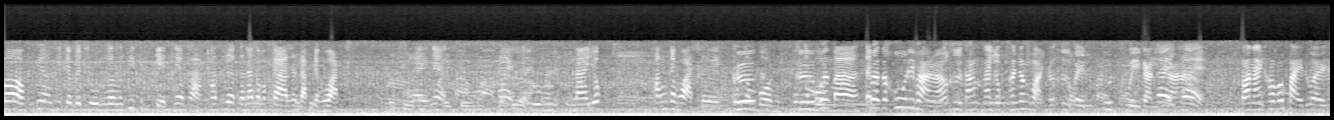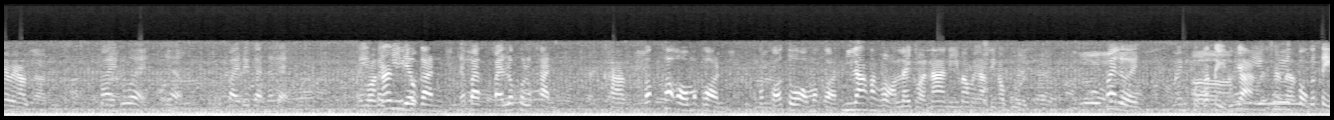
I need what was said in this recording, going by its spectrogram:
รอบเรื่องที่จะประชุมกันวันที่ 17 เนี่ยค่ะคัดเลือกคณะกรรมการระดับจังหวัดอะไรเนี่ยใช่ประชุมนายกทั้งจังหวัดเลยทุกคือตำบลทุกคือตำบเมื่ลอมาแต่เมื่อสักครู่ที่ผ่านมาก็คือทั้งนายกทั้งจังหวัดก็คือไปพูดคุยกันใช่ไหมใช่ตอนนั้นเขาก็ไปด้วยใช่ไหมครับไปด้วยเนี่ยไปด้วยกันนั่นแหละไปก่อนไปหน้านี้ที่เดียวกันแต่ไปไปรถคนละคัน ครับเขาเขาออกมาก่อนเขาขอตัวออกมาก่อนมีรางสังหรณ์อะไรก่อนหน้านี้บ้างไหมครับที่เขาพูดไม่เลยไม่ปกติทุกอย่างเลยใช่ไหมไม่ปกติ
